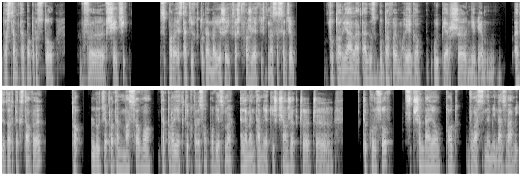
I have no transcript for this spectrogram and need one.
dostępne po prostu w, w sieci. Sporo jest takich, które, no jeżeli ktoś tworzy jakiś na zasadzie tutoriala, tak, z budowy mojego, mój pierwszy, nie wiem, edytor tekstowy, to ludzie potem masowo te projekty, które są powiedzmy elementami jakichś książek czy, czy, czy kursów, sprzedają pod własnymi nazwami.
